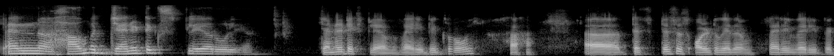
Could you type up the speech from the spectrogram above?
Yeah. and uh, how much genetics play a role here? Genetics play a very big role. Uh, this this is altogether a very very big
